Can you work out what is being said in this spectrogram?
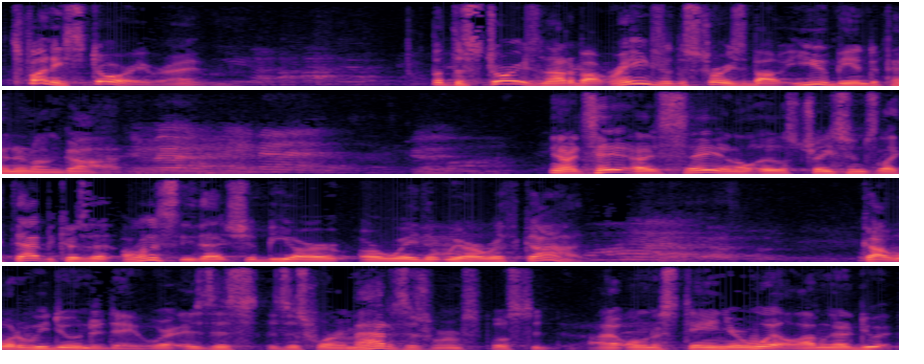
It's a funny story, right? But the story is not about Ranger. The story is about you being dependent on God. Amen. You know, I, t- I say in illustrations like that because that, honestly, that should be our, our way that we are with God. God, what are we doing today? Where is this? Is this where I'm at? Is this where I'm supposed to? I want to stay in your will. I'm going to do it.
